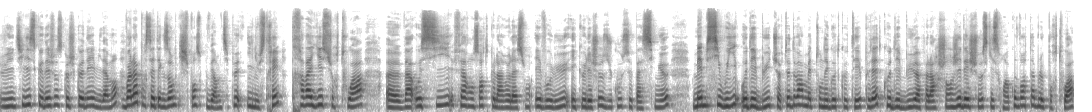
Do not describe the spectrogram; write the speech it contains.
n'utilise que des choses que je connais évidemment. Voilà pour cet exemple qui je pense pouvait un petit peu illustrer. Travailler sur toi euh, va aussi faire en sorte que la relation évolue et que les choses du coup se passent mieux, même si oui au début tu vas peut-être devoir mettre ton ego de côté, peut-être qu'au début il va falloir changer des choses qui seront inconfortables pour toi,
